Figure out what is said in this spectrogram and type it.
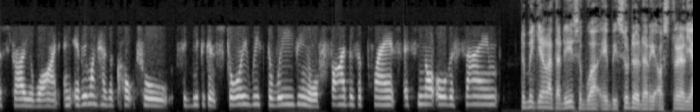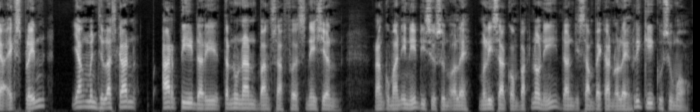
Australia wide, and everyone has a cultural significant story with the weaving or fibres of plants. It's not all the same. Demikianlah tadi sebuah episode dari Australia Explain yang menjelaskan arti dari tenunan bangsa First Nation. Rangkuman ini disusun oleh Melissa Kompaknoni dan disampaikan oleh Ricky Kusumo.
